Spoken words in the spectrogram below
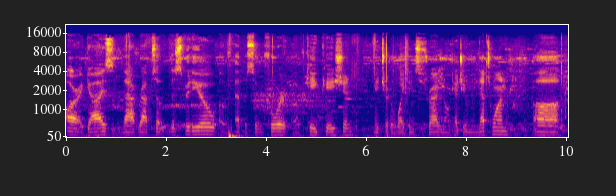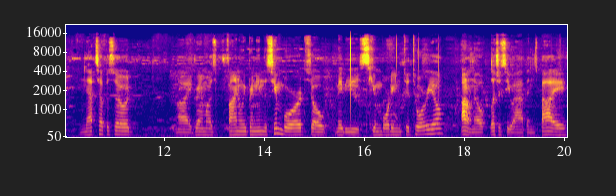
Alright guys, that wraps up this video of episode 4 of Capecation. Make sure to like and subscribe and I'll catch you in the next one. Uh, next episode, my grandma's finally bringing the skimboard, so maybe skimboarding tutorial? I don't know. Let's just see what happens. Bye.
